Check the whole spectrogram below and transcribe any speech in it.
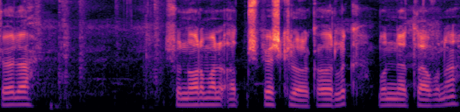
Şöyle şu normal 65 kiloluk ağırlık. Bunun etrafına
